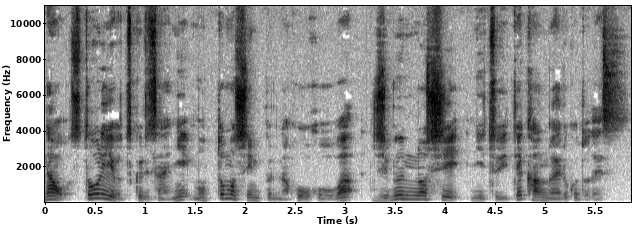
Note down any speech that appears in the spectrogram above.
なお、ストーリーを作る際に最もシンプルな方法は自分の死について考えることです。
